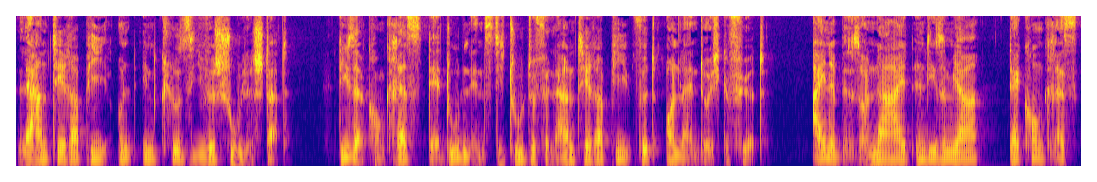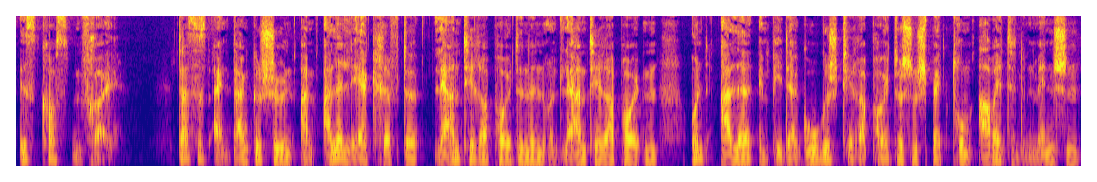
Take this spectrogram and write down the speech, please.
Lerntherapie und inklusive Schule statt. Dieser Kongress der Duden-Institute für Lerntherapie wird online durchgeführt. Eine Besonderheit in diesem Jahr, der Kongress ist kostenfrei. Das ist ein Dankeschön an alle Lehrkräfte, Lerntherapeutinnen und Lerntherapeuten und alle im pädagogisch-therapeutischen Spektrum arbeitenden Menschen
